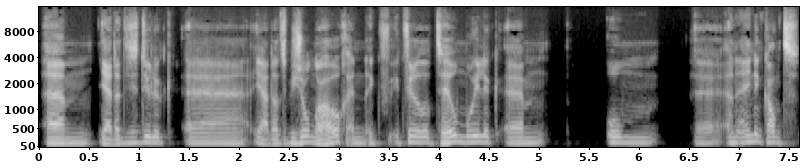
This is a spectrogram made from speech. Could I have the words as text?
Ehm, ja, dat is natuurlijk eh, ja, dat is bijzonder hoog. En ik, ik vind het heel moeilijk om. eh, aan de ene kant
